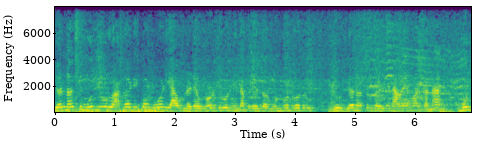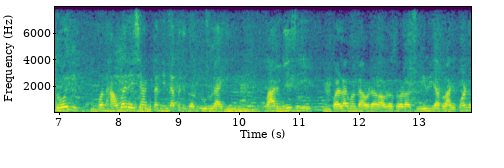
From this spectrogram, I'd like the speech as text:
ಬೆನ್ ಹತ್ತಿ ಮುಂದೆ ಇವರು ಆ ಕಡೆ ಈ ಕಡೆ ನೋಡಿ ಯಾವ ನಡೆಯವ್ ನೋಡಿದ್ರು ನಿನ್ನಪ್ಪಲೆ ಇದ್ದವ್ರು ಮುಂದೆ ಮುಂದೆ ಹೋದ್ರು. ಇವ್ರು ಬೆನ್ ಹತ್ತಗಳಿಗೆ ನಾವೇನ್ ಮಾಡ್ತಾನ? ಮುಂದೆ ಹೋಗಿ ಒಂದು ಹಾವ್ಗಾರ ಎಸಿ ಹಾಕ್ತಾನೆ ನಿನ್ನಪ್ಪಲೆ ದೊಡ್ಡ ಹುಡುಗಾಗಿ ಬಾರ್ ಮೀಸಿ ಒಳಗ ಒಂದು ಅವಡ ಅವಡ ಸೋಡ ಸೀರಿ ಅದು ಹಾಕೊಂಡು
